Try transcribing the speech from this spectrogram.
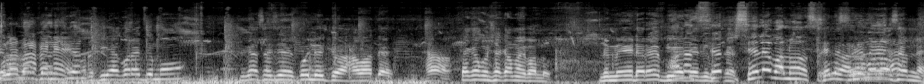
পোলার বাপ এনে। করাই দেবো ঠিক আছে যে কইলই তো হাওয়া দেয়। হ্যাঁ। টাকা পয়সা কামাই ভালো। মেয়েটারে বিয়ে দিয়ে ছেলে- ভালো আছে। ছেলে ভালো- ভালো আছে এমনি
